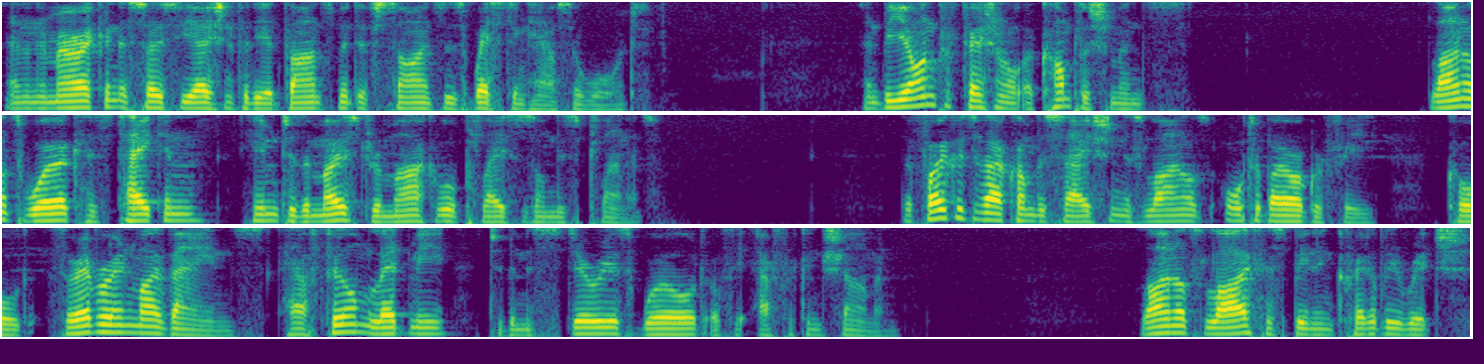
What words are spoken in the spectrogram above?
and an American Association for the Advancement of Science's Westinghouse Award. And beyond professional accomplishments, Lionel's work has taken him to the most remarkable places on this planet. The focus of our conversation is Lionel's autobiography called Forever in My Veins How Film Led Me to the Mysterious World of the African Shaman. Lionel's life has been incredibly rich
